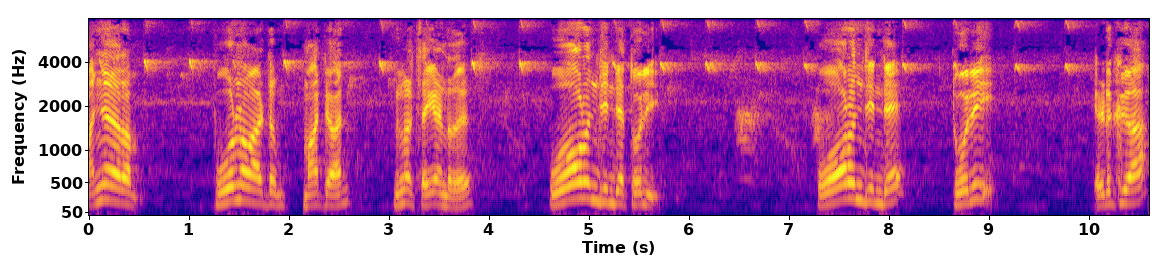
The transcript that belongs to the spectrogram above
മഞ്ഞ നിറം പൂർണമായിട്ടും മാറ്റാൻ നിങ്ങൾ ചെയ്യേണ്ടത് ഓറഞ്ചിന്റെ തൊലി. ഓറഞ്ചിന്റെ തൊലി എടുക്കുക.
